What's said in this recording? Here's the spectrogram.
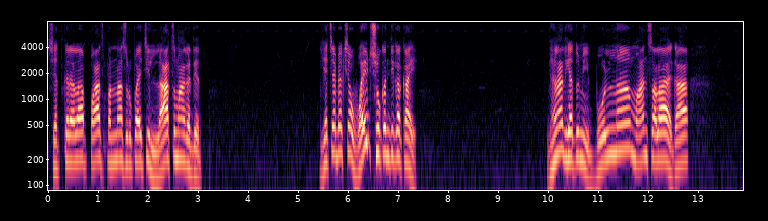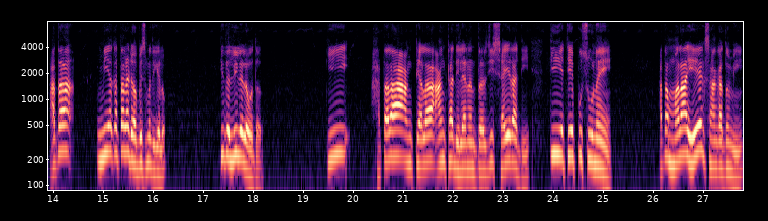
शेतकऱ्याला पाच पन्नास रुपयाची लाच मागत आहेत. याच्यापेक्षा वाईट शोकंतिका काय? ध्यानात घ्या तुम्ही. बोलणं माणसाला आहे का? आता मी एका तलाठी ऑफिसमध्ये गेलो. तिथं लिहिलेलं होतं की हाताला अंगठ्याला अंगठा दिल्यानंतर जी शाई राहती ती येथे पुसू नये. आता मला एक सांगा तुम्ही.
